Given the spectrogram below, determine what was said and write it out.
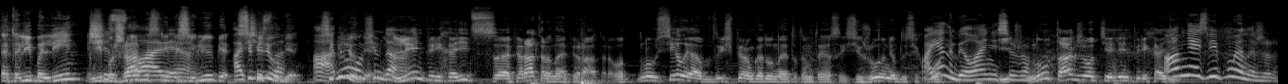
это либо лень, либо жадность, либо Тщеславие. себелюбие. А, себелюбие. тщеславие. А, ну, Себелюбие. в общем, да. Лень переходить с оператора на оператора. Вот, ну, сел я в 2001 году на этот МТС и сижу на нем до сих А пор. я на Билайне И- сижу. ну, так же вот тебе лень переходить. а у меня есть вип-менеджер.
